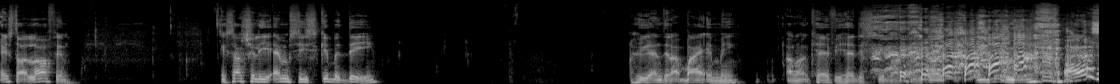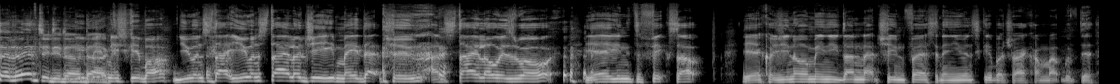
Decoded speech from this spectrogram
they start laughing. It's actually MC Skibadee who ended up biting me. I don't care if you hear this Skibber. You, know, you that's a legend, you know, You bit me, Skibber. You and Sty- you and Stylo G made that tune, and Stylo as well. Yeah, you need to fix up. Yeah, because you know what I mean. You done that tune first, and then you and Skibber try to come up with the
